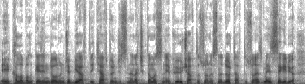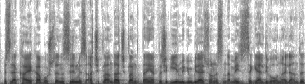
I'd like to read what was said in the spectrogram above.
e, kalabalık elinde olunca bir hafta iki hafta öncesinden açıklamasını yapıyor. Üç hafta sonrasında dört hafta sonra meclise geliyor. Mesela KYK borçlarının silinmesi açıklandı. Açıklandıktan yaklaşık 20 gün bir ay sonrasında meclise geldi ve onaylandı.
